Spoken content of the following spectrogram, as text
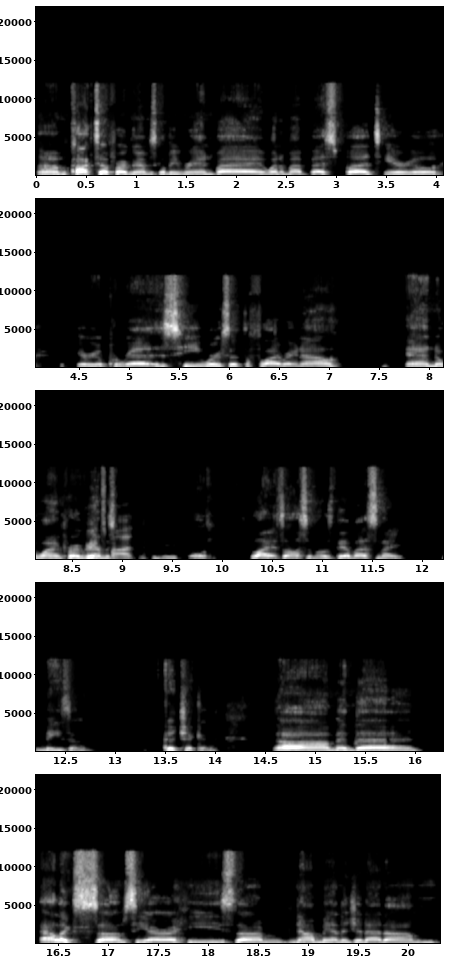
Um, cocktail program is gonna be ran by one of my best buds, Ariel Ariel Perez. He works at the Fly right now, and the wine program is well, Fly is awesome. I was there last night. Amazing, good chicken. Um, and then Alex um, Sierra, he's um now managing at um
